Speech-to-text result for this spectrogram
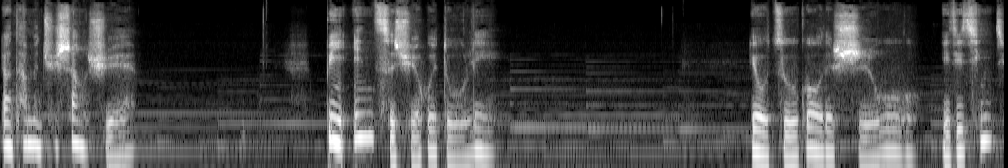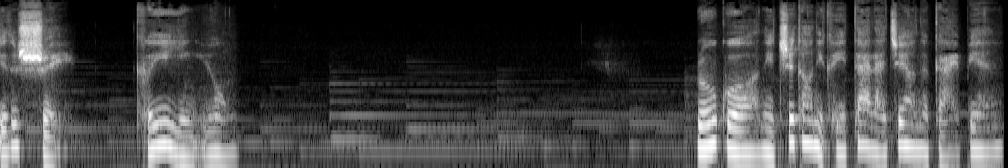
让他们去上学。并因此学会独立。有足够的食物以及清洁的水可以饮用。如果你知道你可以带来这样的改变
